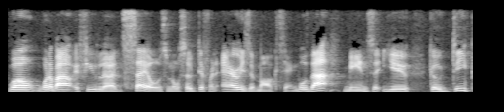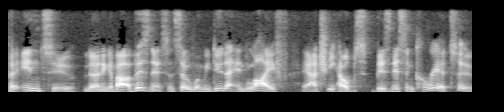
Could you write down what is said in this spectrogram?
well, what about if you learn sales and also different areas of marketing? Well, that means that you go deeper into learning about a business. And so when we do that in life, it actually helps business and career too.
